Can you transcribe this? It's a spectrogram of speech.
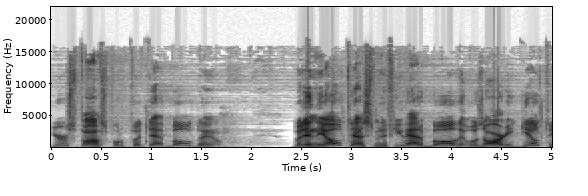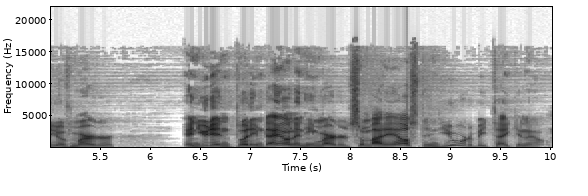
you're responsible to put that bull down. But in the Old Testament, if you had a bull that was already guilty of murder and you didn't put him down and he murdered somebody else, then you were to be taken out.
